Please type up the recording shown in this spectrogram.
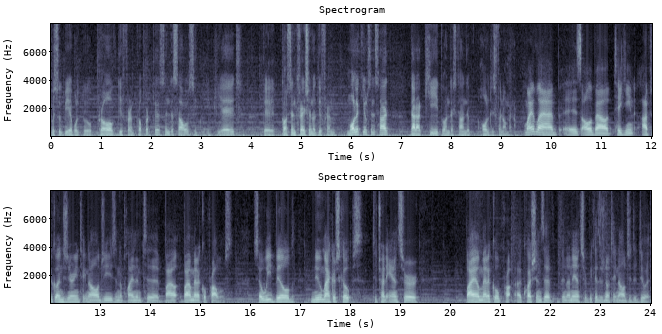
we should be able to probe different properties in the cells, including pH, the concentration of different molecules inside that are key to understand all these phenomena. My lab is all about taking optical engineering technologies and applying them to bio, biomedical problems. So we build new microscopes to try to answer biomedical uh, questions that have been unanswered because there's no technology to do it.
